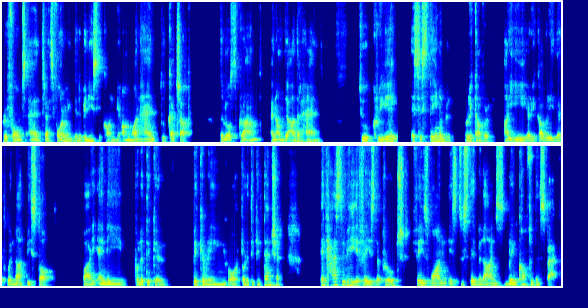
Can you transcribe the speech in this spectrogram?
reforms and transforming the Lebanese economy. On one hand, to catch up the lost ground, and on the other hand, to create a sustainable recovery, i.e., a recovery that will not be stopped by any political bickering or political tension. It has to be a phased approach. Phase one is to stabilize, bring confidence back.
